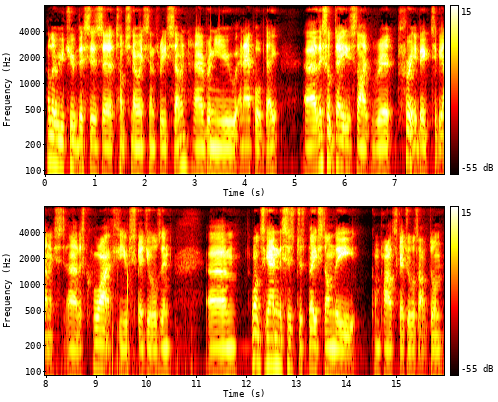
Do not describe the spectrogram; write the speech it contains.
Hello YouTube, this is uh, Thomson 08737 uh, bringing you an airport update. Uh, this update is like pretty big to be honest, uh, there's quite a few schedules in. Um, once again, this is just based on the compiled schedules I've done,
